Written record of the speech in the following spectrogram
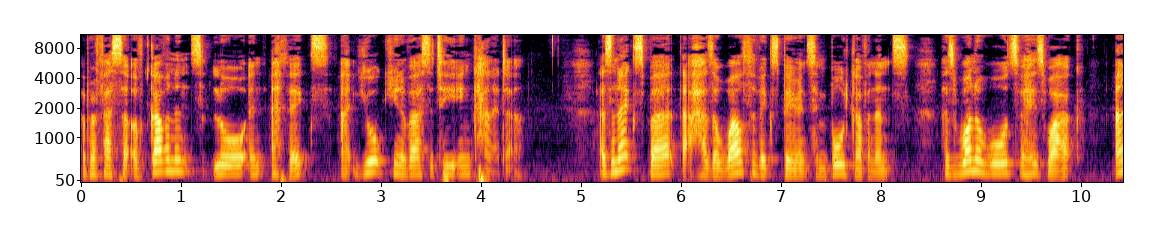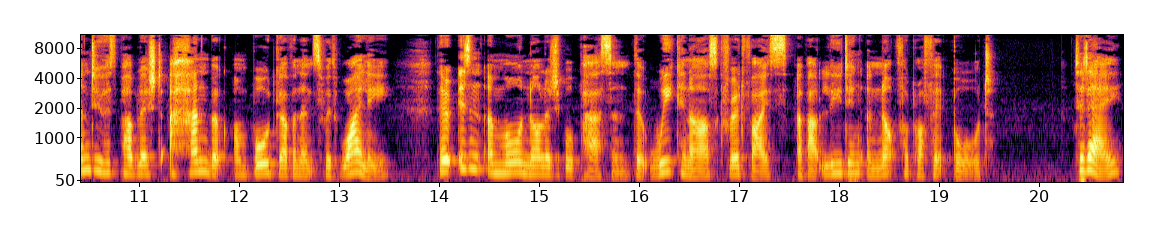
a professor of governance, law, and ethics at York University in Canada. As an expert that has a wealth of experience in board governance, has won awards for his work, and who has published a handbook on board governance with Wiley, there isn't a more knowledgeable person that we can ask for advice about leading a not for profit board. Today,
